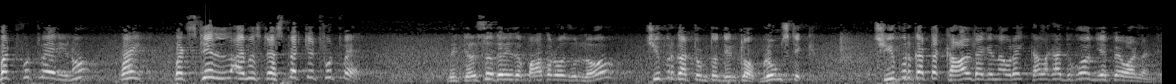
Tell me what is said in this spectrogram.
But footwear, you know, right? But still I must respect it footwear. మీకు తెలుసు తెలీదు పాత రోజుల్లో చీపురు కట్ట ఉంటుంది ఇంట్లో బ్రూమ్ స్టిక్ చీపురు కట్ట కాలు తగిలినవరై కళ్ళకద్దుకో అని చెప్పేవాళ్ళండి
